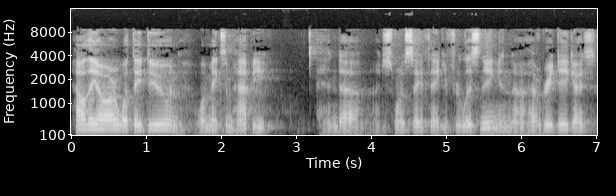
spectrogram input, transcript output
how they are, what they do, and what makes them happy. And uh, I just want to say thank you for listening and uh, have a great day, guys.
